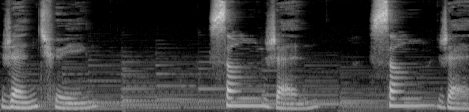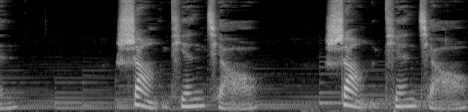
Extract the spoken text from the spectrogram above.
人群。僧人，僧人。上天桥，上天桥。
